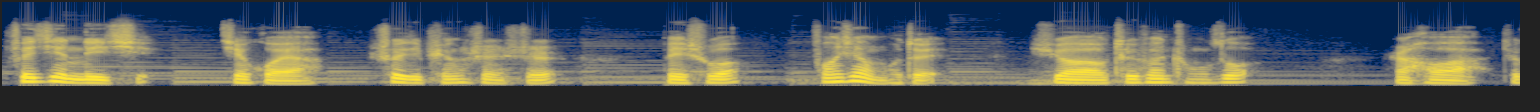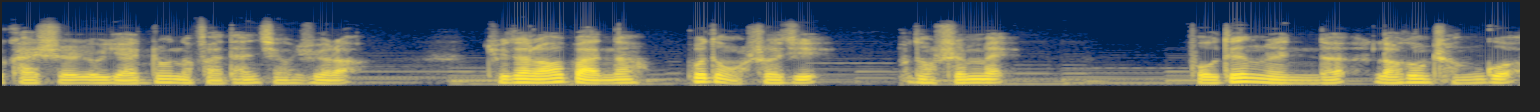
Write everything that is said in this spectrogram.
费尽力气，结果呀设计评审时被说方向不对，需要推翻重做。然后啊，就开始有严重的反弹情绪了，觉得老板呢不懂设计，不懂审美，否定了你的劳动成果。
